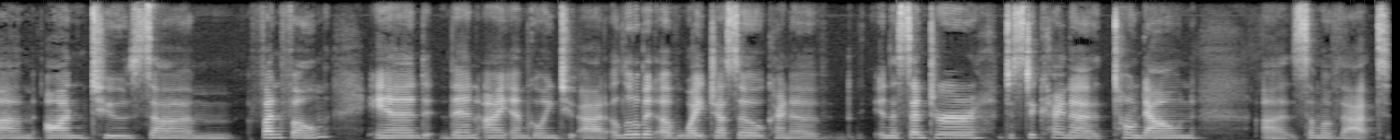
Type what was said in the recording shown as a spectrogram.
um, onto some fun foam and then I am going to add a little bit of white gesso kind of in the center just to kind of tone down uh, some of that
